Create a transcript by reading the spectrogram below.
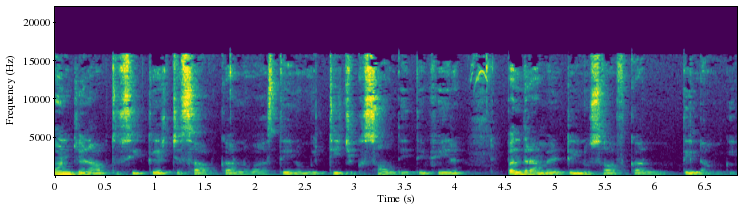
ਹੁਣ ਜਨਾਬ ਤੁਸੀਂ ਕਿਰਚ ਸਾਫ਼ ਕਰਨ ਵਾਸਤੇ ਇਹਨੂੰ ਮਿੱਟੀ 'ਚ ਘਸਾਉਂਦੇ ਤੇ ਫਿਰ 15 ਮਿੰਟ ਇਹਨੂੰ ਸਾਫ਼ ਕਰਨ ਤੇ ਲਾਉਂਗੇ।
